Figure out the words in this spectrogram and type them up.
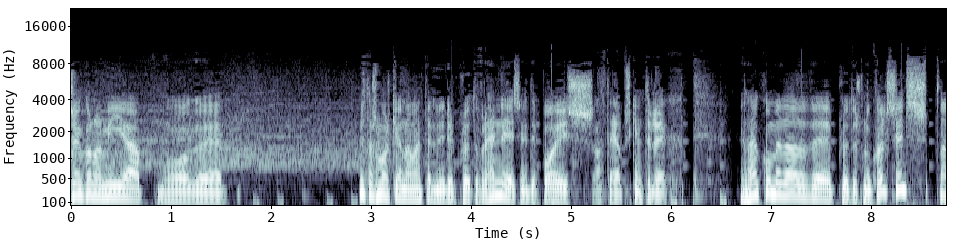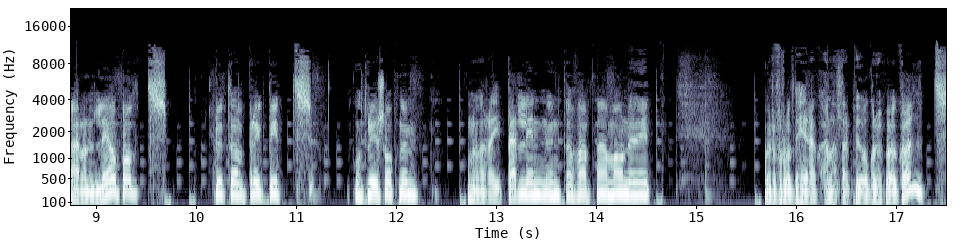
söngunar Mía og uh, fyrsta smorskjana vantarinn er í plötu frá henni sem heitir Boys, alltaf jafn skemmtileg. En það komið að eh, plötu snú kvöldsins. Það er hann Leopold hlut af breakbeat.is opnum hún er að vera í Berlin undanfarna mánuði. Og eru fróðið að heyra hvað hann allar bjóð okkur upp á kvöld.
